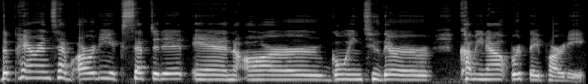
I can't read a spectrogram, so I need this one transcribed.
the parents have already accepted it and are going to their coming out birthday party.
